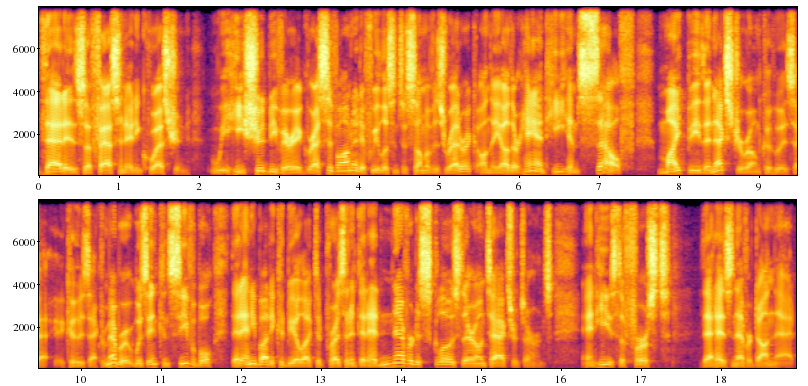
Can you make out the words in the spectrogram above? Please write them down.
That is a fascinating question. We, he should be very aggressive on it if we listen to some of his rhetoric. On the other hand, he himself might be the next Jerome Cahuzac. Remember, it was inconceivable that anybody could be elected president that had never disclosed their own tax returns. And he is the first that has never done that.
